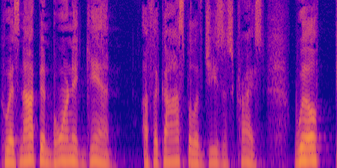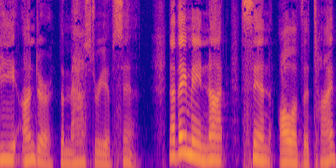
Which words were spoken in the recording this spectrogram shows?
who has not been born again, of the gospel of Jesus Christ will be under the mastery of sin. Now, they may not sin all of the time,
